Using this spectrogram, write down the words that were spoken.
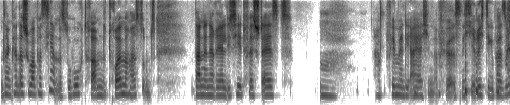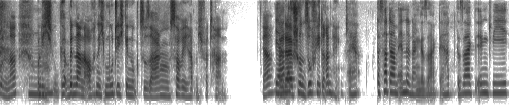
dann kann das schon mal passieren, dass du hochtrabende Träume hast und dann in der Realität feststellst, mh, hm, fehlen mir die Eierchen dafür, ist nicht die richtige Person, ne? Mhm. Und ich bin dann auch nicht mutig genug zu sagen, sorry, hab mich vertan. Ja, ja weil da schon so viel dranhängt. Ja, das hat er am Ende dann gesagt. Er hat gesagt, irgendwie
